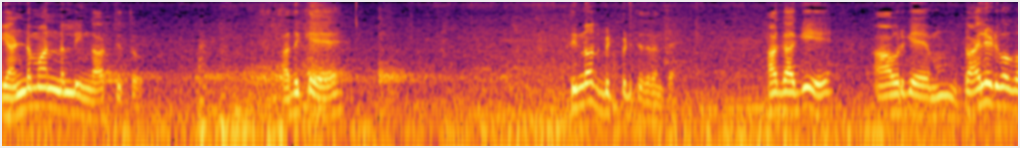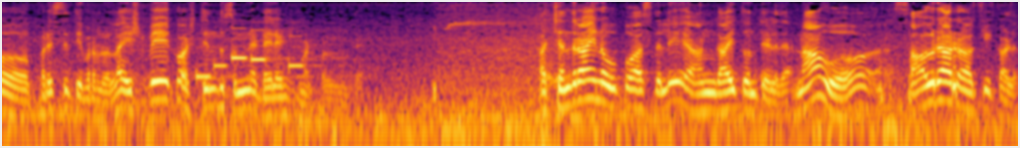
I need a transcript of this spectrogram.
ಈ ಅಂಡಮಾನ್ನಲ್ಲಿ ಹಿಂಗ ಆಗ್ತಿತ್ತು. ಅದಕ್ಕೆ ತಿನ್ನೋದು ಬಿಟ್ಬಿಡ್ತಿದ್ರಂತೆ. ಹಾಗಾಗಿ ಅವ್ರಿಗೆ ಟಾಯ್ಲೆಟ್ಗೆ ಹೋಗೋ ಪರಿಸ್ಥಿತಿ ಬರಲ್ವಲ್ಲ, ಎಷ್ಟು ಬೇಕೋ ಅಷ್ಟು ತಿಂದು ಸುಮ್ಮನೆ ಡೈಲೈಟ್ ಮಾಡ್ಕೊಳ್ಳುವಂತೆ ಆ ಚಂದ್ರಾಯನ ಉಪವಾಸದಲ್ಲಿ ಹಂಗಾಯ್ತು ಅಂತ ಹೇಳಿದೆ. ನಾವು ಸಾವಿರಾರು ಅಕ್ಕಿ ಕಾಳು,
